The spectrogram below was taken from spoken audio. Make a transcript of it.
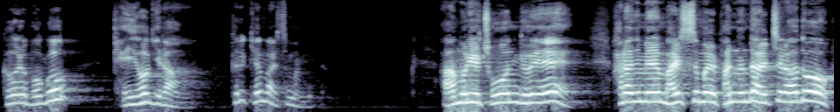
그걸 보고 개혁이라 그렇게 말씀합니다. 아무리 좋은 교회에 하나님의 말씀을 받는다 할지라도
